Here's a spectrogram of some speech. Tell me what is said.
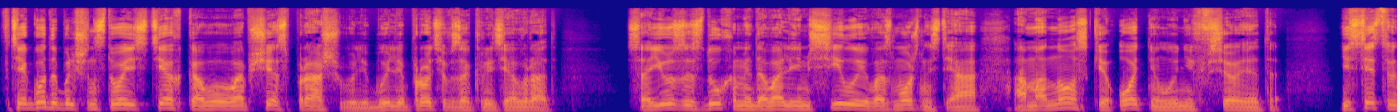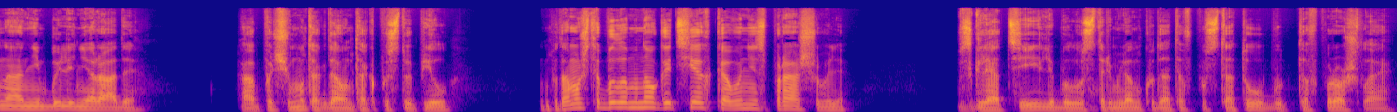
В те годы большинство из тех, кого вообще спрашивали, были против закрытия врат. Союзы с духами давали им силу и возможности, а Амоноски отнял у них все это. Естественно, они были не рады. А почему тогда он так поступил? Потому что было много тех, кого не спрашивали. Взгляд Тиили был устремлен куда-то в пустоту, будто в прошлое.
